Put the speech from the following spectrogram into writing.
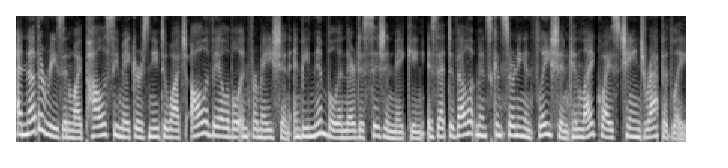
Another reason why policymakers need to watch all available information and be nimble in their decision making is that developments concerning inflation can likewise change rapidly.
